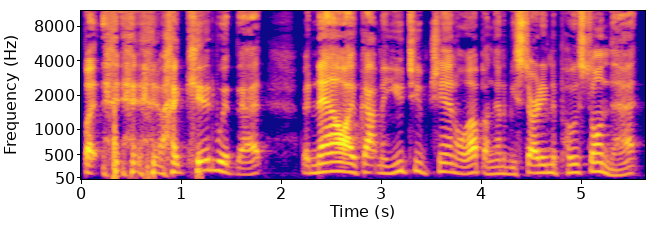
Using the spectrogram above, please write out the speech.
But I kid with that. But now I've got my YouTube channel up. I'm going to be starting to post on that.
